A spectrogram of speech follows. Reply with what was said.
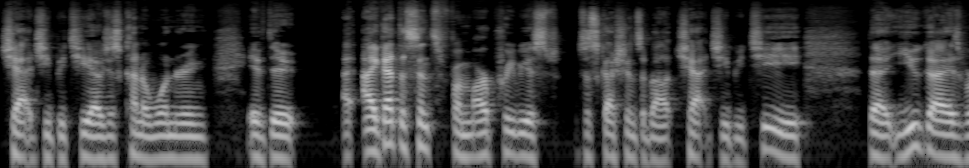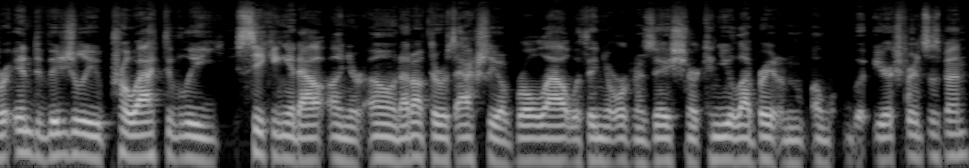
Chat GPT. I was just kind of wondering if there I got the sense from our previous discussions about Chat GPT that you guys were individually proactively seeking it out on your own. I don't know if there was actually a rollout within your organization, or can you elaborate on, on what your experience has been?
